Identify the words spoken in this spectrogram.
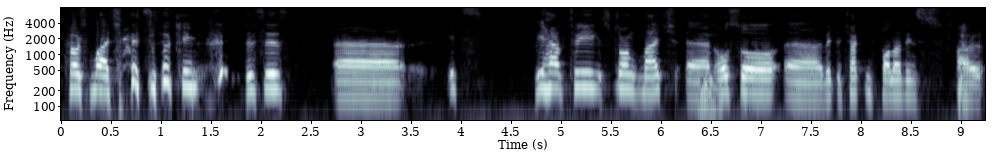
first match. it's looking. This is uh, it's we have three strong match, and mm-hmm. also uh, with the Chocolate Paladins yeah. are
